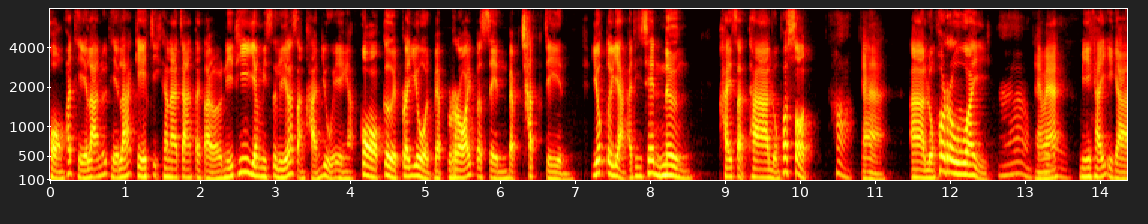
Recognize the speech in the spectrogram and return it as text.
ของพระเถรานุเถระเกจิคณาจารย์ต่างๆ เหล่านี้ที่ยังมีสรีระสังขารอยู่เองอะก่อเกิดประโยชน์แบบร้อยเปอร์เซ็นต์แบบชัดเจน ยกตัวอย่างอาทิเช่นหนึ่งใครศรัทธาหลวงพ่อสดค่ะอ่าอ่าหลวงพ่อรวยอ้าวเห็นไหมมีใครอีกอะ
